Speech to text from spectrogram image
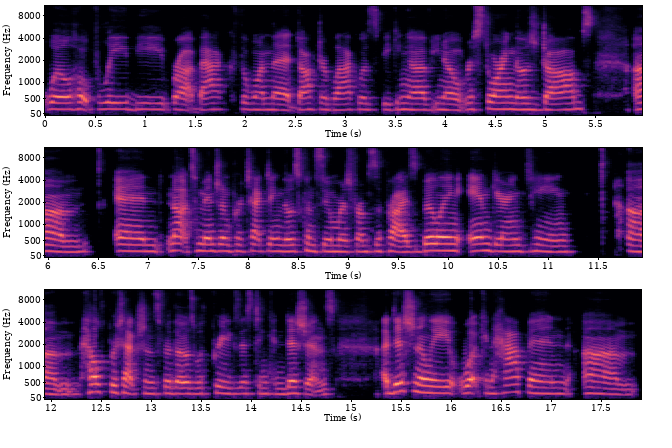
will hopefully be brought back. The one that Dr. Black was speaking of, you know, restoring those jobs um, and not to mention protecting those consumers from surprise billing and guaranteeing um, health protections for those with pre-existing conditions. Additionally, what can happen, um,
